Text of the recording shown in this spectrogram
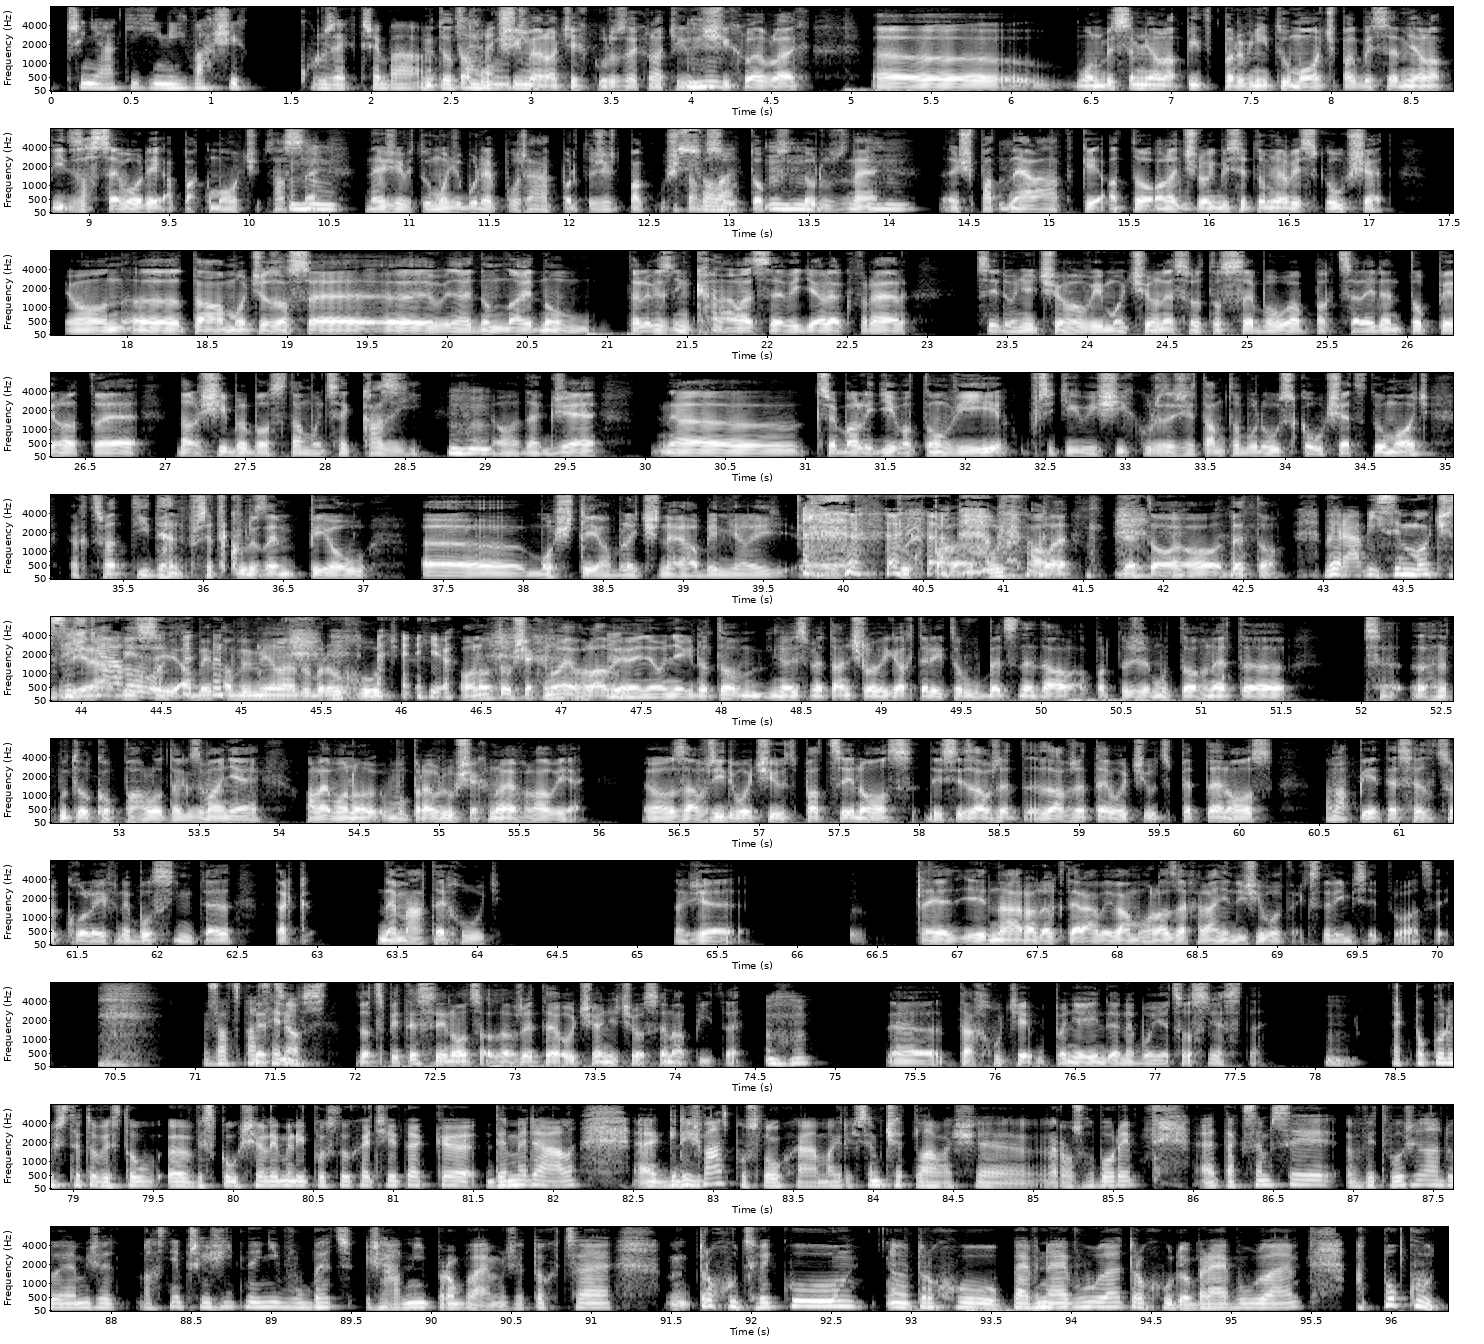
při nějakých jiných vašich kurzech třeba. My to tam učíme na těch kurzech, na těch mm-hmm. vyšších levelech. Uh, on by se měl napít první tu moč, pak by se měl napít zase vody a pak moč zase. Mm-hmm. Ne, že tu moč bude pořád, protože pak už tam Sole. jsou tox, mm-hmm. různé mm-hmm. špatné mm-hmm. látky a to, ale mm-hmm. člověk by si to měl vyzkoušet. Jo, on, uh, ta moč zase uh, na, jednom, na jednom televizním kanále se viděl, jak frér si do něčeho vymočil, nesl to sebou a pak celý den to pil. To je další blbost, ta moč se kazí. Mm-hmm. Jo, takže Eh, třeba lidi o tom ví při těch vyšších kurzech, že tam to budou zkoušet tu moč, tak třeba týden před kurzem pijou uh, mošty jablečné, aby měli uh, tu chuť, ale jde to, jo, jde to. Vyrábí si moč se Vyrábí si, aby, aby měla dobrou chuť. ono to všechno je v hlavě, jo. někdo to, měli jsme tam člověka, který to vůbec nedal a protože mu to hned, hned mu to kopalo takzvaně, ale ono opravdu všechno je v hlavě. Jo, zavřít oči, ucpat si nos. Když si zavřete, zavřete oči, ucpěte nos a napijete se cokoliv nebo sníte, tak nemáte chuť. Takže to je jedna rada, která by vám mohla zachránit život v extrémní situaci. Zacpat si nos. Zacpíte si noc a zavřete oči a něčeho se napíte. Uh-huh. Ta chuť je úplně jinde, nebo něco sněste. Hmm. Tak pokud už jste to vystou, eh, vyzkoušeli, milí posluchači, tak eh, jdeme dál. Eh, když vás poslouchám a když jsem četla vaše rozhovory, tak jsem si vytvořila dojem, že vlastně přežít není vůbec žádný problém, že to chce hm, trochu cviku, trochu pevné vůle, trochu dobré vůle a pokud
